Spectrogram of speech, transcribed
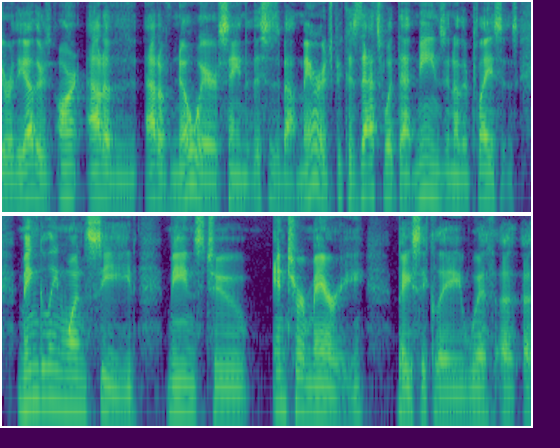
or the others aren't out of out of nowhere saying that this is about marriage because that's what that means in other places. Mingling one seed means to intermarry basically with a, a,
